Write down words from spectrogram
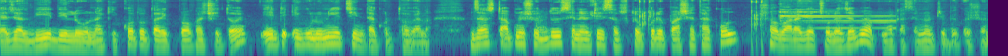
রেজাল্ট দিয়ে দিল নাকি কত তারিখ প্রকাশিত, এটি, এগুলো নিয়ে চিন্তা করতে হবে না। জাস্ট আপনি শুধু চ্যানেলটি সাবস্ক্রাইব করে পাশে থাকুন, সবার আগে চলে যাবে আপনার কাছে নোটিফিকেশন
